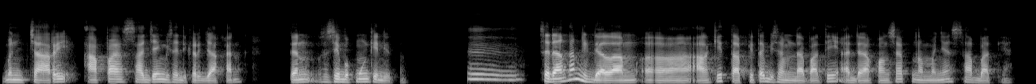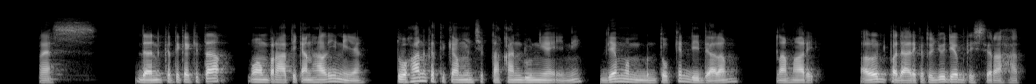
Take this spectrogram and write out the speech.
mencari apa saja yang bisa dikerjakan dan sesibuk mungkin gitu. Hmm. Sedangkan di dalam eh, Alkitab kita bisa mendapati ada konsep namanya sabat ya, rest. Dan ketika kita memperhatikan hal ini ya, Tuhan ketika menciptakan dunia ini, dia membentuknya di dalam enam hari. Lalu pada hari ketujuh dia beristirahat.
